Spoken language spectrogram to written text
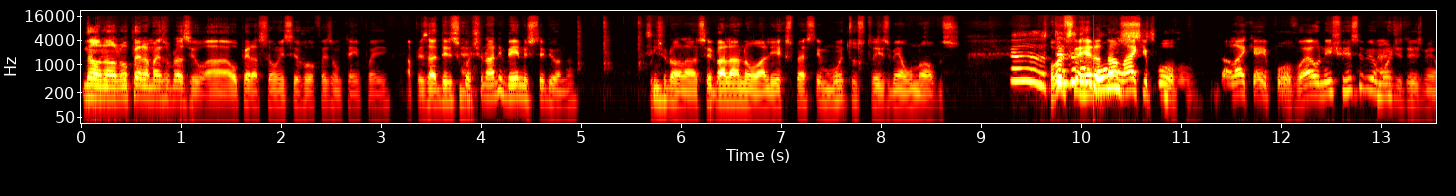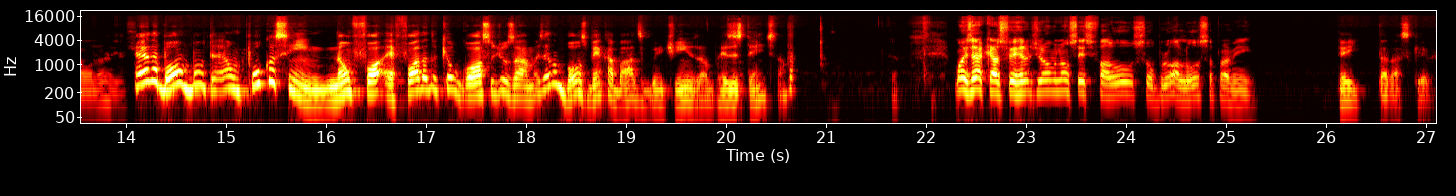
Não, não, não, não opera mais no Brasil. A operação encerrou faz um tempo aí. Apesar deles é. continuarem bem no exterior, né? Continua lá. Você vai lá no AliExpress, tem muitos 361 novos. É, Roberto Ferreira, bons. dá like, povo. Dá like aí, povo. É, o nicho recebeu um monte de 361, né? Nicho? Era bom, bom. É um pouco assim, não for, é fora do que eu gosto de usar, mas eram bons, bem acabados, bonitinhos, resistentes. Tá? Moisés Carlos Ferreira, de novo, não sei se falou, sobrou a louça para mim. Eita lasqueira.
